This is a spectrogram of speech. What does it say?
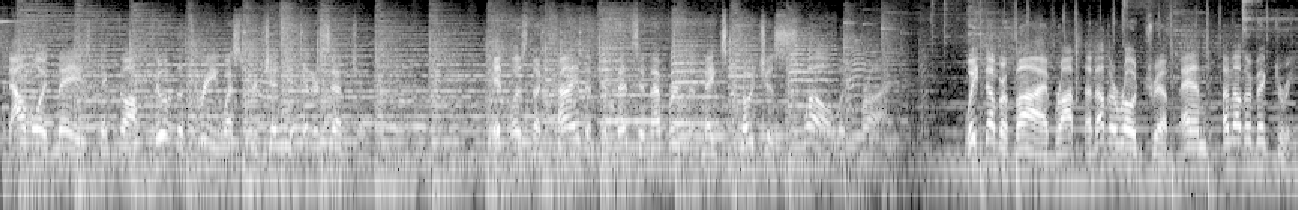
and Alvoid Mays picked off two of the three West Virginia interceptions. It was the kind of defensive effort that makes coaches swell with pride. Week number five brought another road trip and another victory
